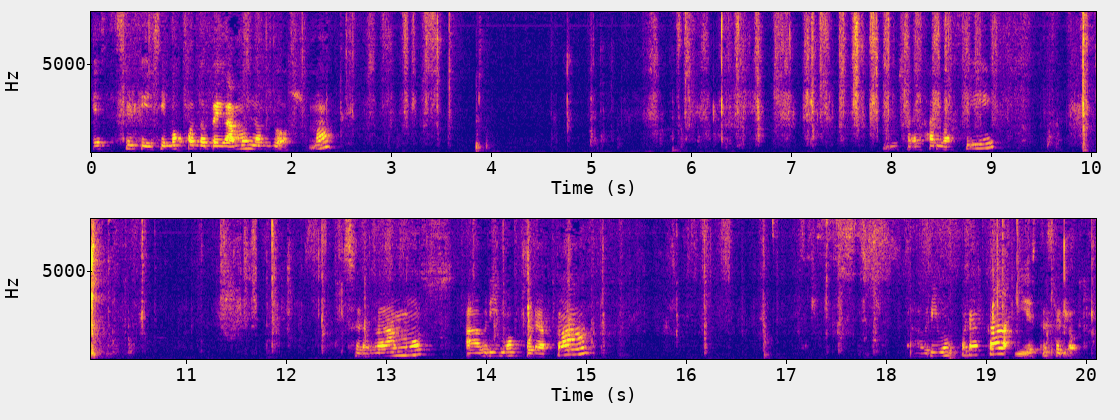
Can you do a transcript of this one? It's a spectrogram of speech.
Este es el que hicimos cuando pegamos los dos, ¿no? Vamos a dejarlo así. cerramos, abrimos por acá, abrimos por acá y este es el otro.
